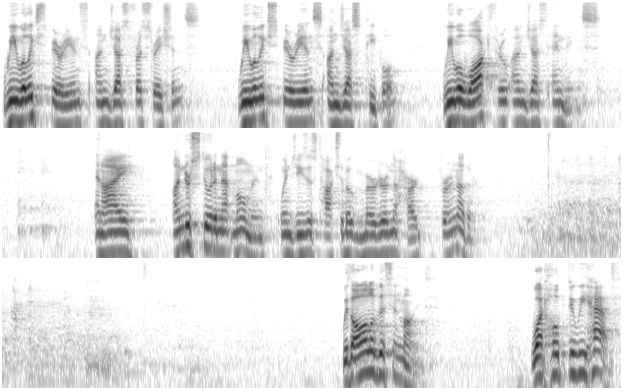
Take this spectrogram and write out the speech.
We will experience unjust frustrations. We will experience unjust people. We will walk through unjust endings. And I understood in that moment when Jesus talks about murder in the heart for another. With all of this in mind, what hope do we have?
